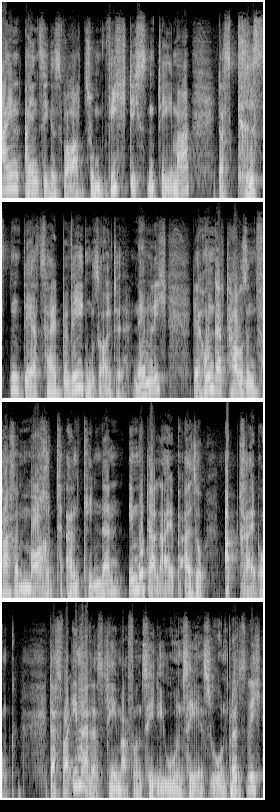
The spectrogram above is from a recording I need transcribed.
Kein einziges Wort zum wichtigsten Thema, das Christen derzeit bewegen sollte, nämlich der hunderttausendfache Mord an Kindern im Mutterleib, also Abtreibung. Das war immer das Thema von CDU und CSU und plötzlich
